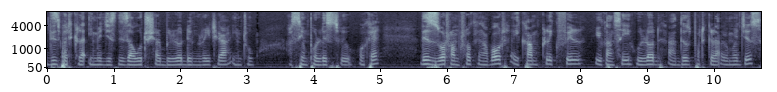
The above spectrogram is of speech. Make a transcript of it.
these particular images. These are what shall be loading right here into a simple list view. Okay, this is what I'm talking about. I come click fill. You can see we load uh, those particular images.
